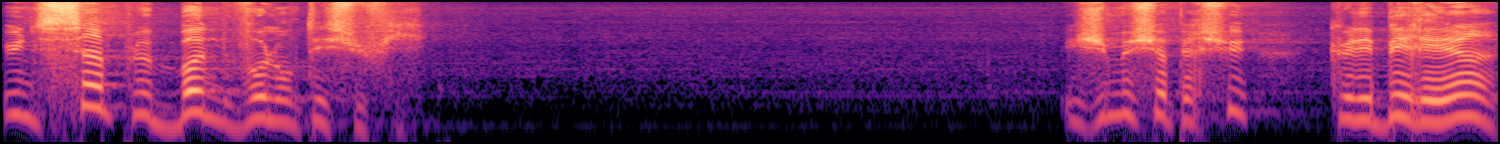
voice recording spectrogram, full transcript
une simple bonne volonté suffit? Et je me suis aperçu que les Béréens,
